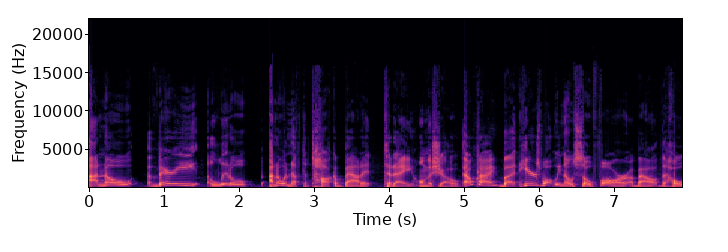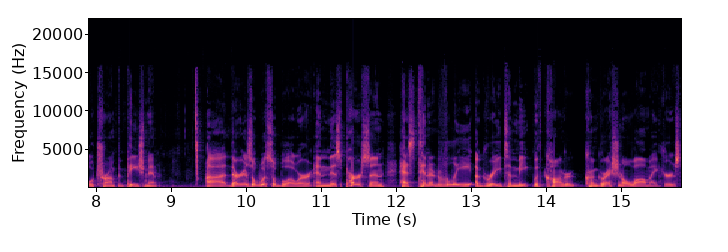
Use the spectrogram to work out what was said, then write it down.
I know very little. I know enough to talk about it today on the show. Okay. But here's what we know so far about the whole Trump impeachment. uh, there is a whistleblower, and this person has tentatively agreed to meet with congr- congressional lawmakers.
